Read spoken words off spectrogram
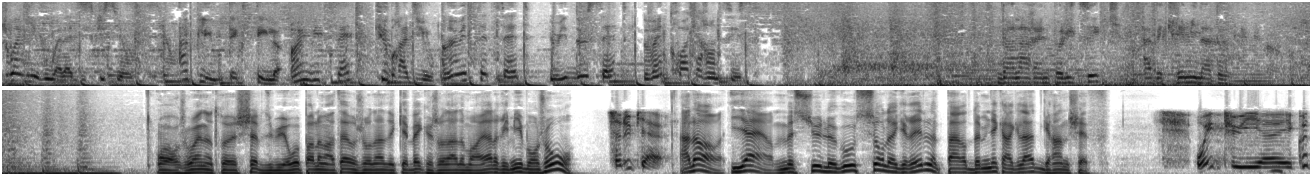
Joignez-vous à la discussion. Appelez ou textez le 187 Cube Radio 1877 827 2346. Dans l'arène politique avec Rémi Nadeau. On rejoint notre chef du bureau parlementaire au Journal de Québec, au Journal de Montréal. Rémi, bonjour. Salut Pierre. Alors, hier, M. Legault sur le grill par Dominique Anglade, grande chef. Puis euh, écoute,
